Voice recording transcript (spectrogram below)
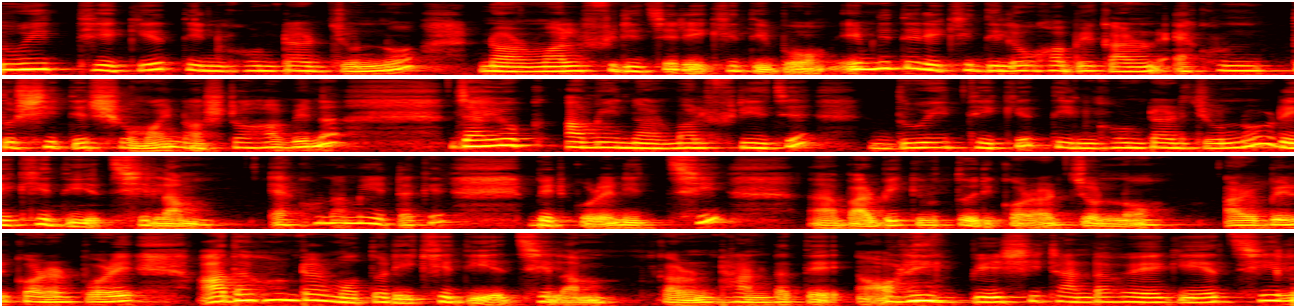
দুই থেকে তিন ঘণ্টার জন্য নর্মাল ফ্রিজে রেখে দিব। এমনিতে রেখে দিলেও হবে কারণ এখন তো শীতের সময়, নষ্ট হবে না। যাই হোক, আমি নর্মাল ফ্রিজে দুই থেকে তিন ঘণ্টার জন্য রেখে দিয়েছিলাম। এখন আমি এটাকে বের করে নিচ্ছি বারবিকিউ তৈরি করার জন্য। আর বের করার পরে আধা ঘণ্টার মতো রেখে দিয়েছিলাম, কারণ ঠান্ডাতে অনেক বেশি ঠান্ডা হয়ে গিয়েছিল।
